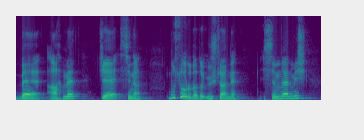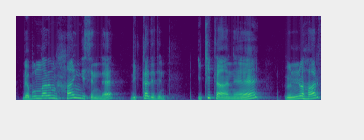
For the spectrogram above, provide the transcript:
B. Ahmet C. Sinan Bu soruda da 3 tane isim vermiş ve bunların hangisinde dikkat edin iki tane ünlü harf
